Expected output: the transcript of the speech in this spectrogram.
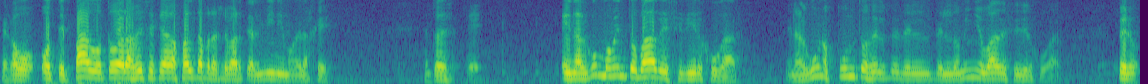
Se acabó. O te pago todas las veces que haga falta para llevarte al mínimo de la G. Entonces, eh, en algún momento va a decidir jugar. En algunos puntos del, del- del dominio va a decidir jugar. Pero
